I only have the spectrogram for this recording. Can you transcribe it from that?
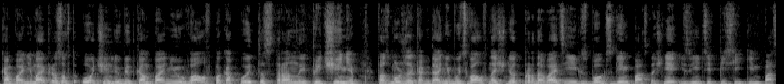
Компания Microsoft очень любит компанию Valve по какой-то странной причине. Возможно, когда-нибудь Valve начнет продавать и Xbox Game Pass. Точнее, извините, PC Game Pass.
